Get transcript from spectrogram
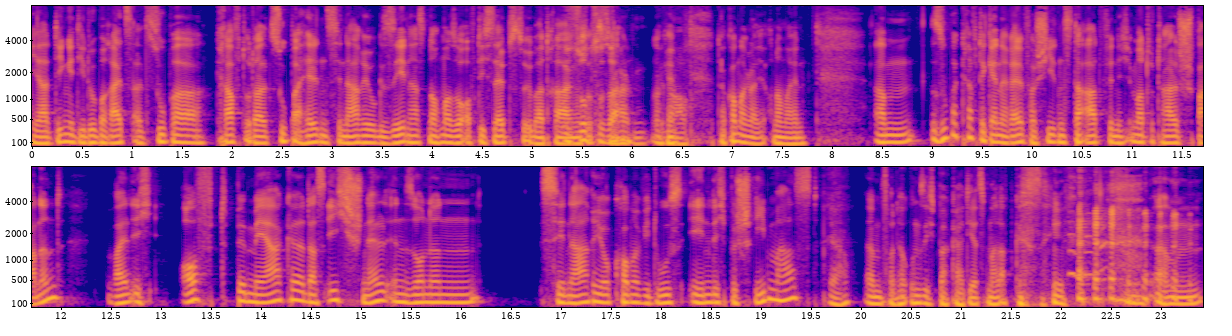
ja, Dinge, die du bereits als Superkraft oder als Superhelden-Szenario gesehen hast, nochmal so auf dich selbst zu übertragen. Sozusagen, Okay, genau. da kommen wir gleich auch nochmal hin. Ähm, Superkräfte generell verschiedenster Art finde ich immer total spannend, weil ich oft bemerke, dass ich schnell in so ein Szenario komme, wie du es ähnlich beschrieben hast Ja. ähm, von der Unsichtbarkeit jetzt mal abgesehen, ähm,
